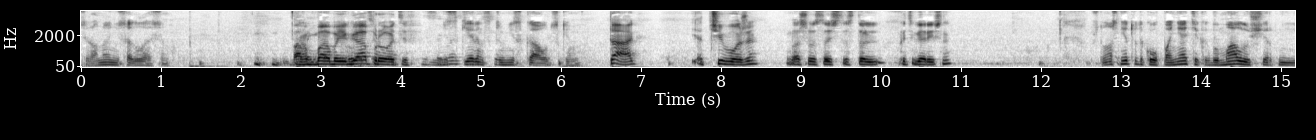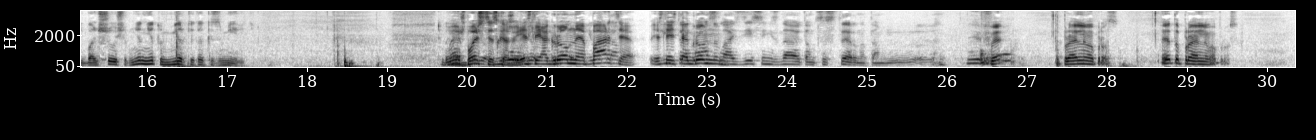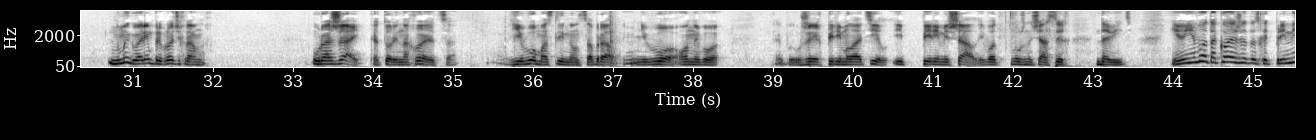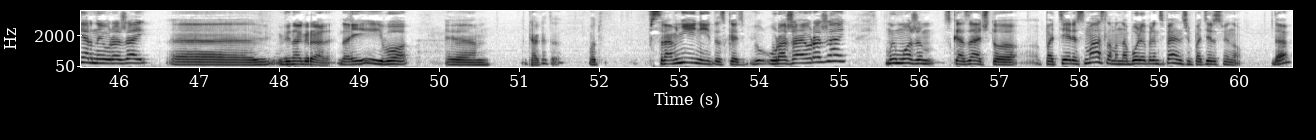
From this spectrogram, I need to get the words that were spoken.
Все равно я не согласен. А Баба Яга против. Ни с керенским, ни с каутским. Так, от чего же ваше высочество столь категорично? Что у нас нету такого понятия, как бы малый ущерб, небольшой ущерб. Нет, нету мерки, как измерить. Ты понимаешь, больше тебе скажу, него- если него- огромная него партия, там если есть литр огромный- масла, а здесь, я не знаю, там цистерна, там... Фе. Это правильный вопрос. Это правильный вопрос. Но мы говорим при прочих равных. Урожай, который находится в его маслине, он собрал, и у него, он его как бы уже их перемолотил и перемешал, и вот нужно сейчас их давить. И у него такой же, так сказать, примерный урожай э, винограда, да, и его, э, как это, вот в сравнении, так сказать, урожай-урожай, мы можем сказать, что потеря с маслом, она более принципиальна, чем потеря с вином, да?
